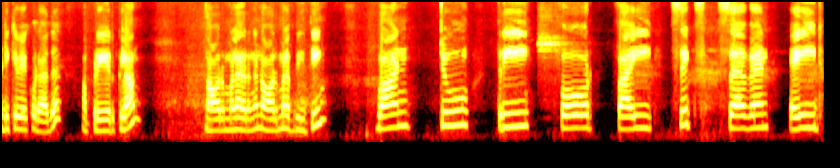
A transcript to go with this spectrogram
பிடிக்கவே கூடாது. அப்படியே இருக்கலாம். நார்மலாக இருங்க. நார்மலாக breathing one two three four five six seven eight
